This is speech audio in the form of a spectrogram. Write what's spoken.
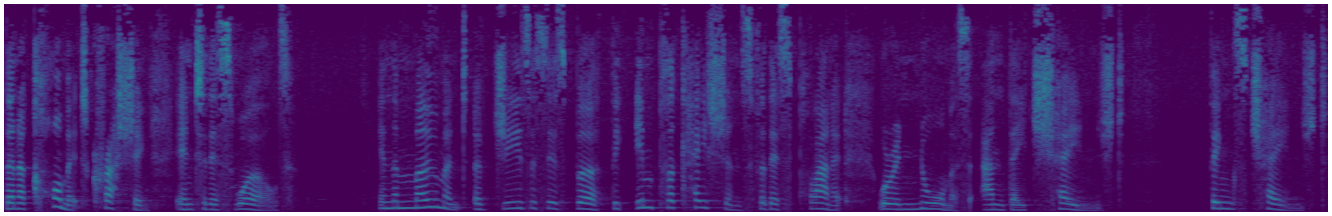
than a comet crashing into this world. In the moment of Jesus' birth, the implications for this planet were enormous and they changed. Things changed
